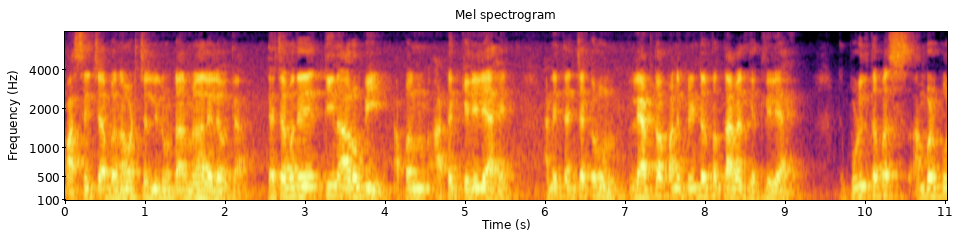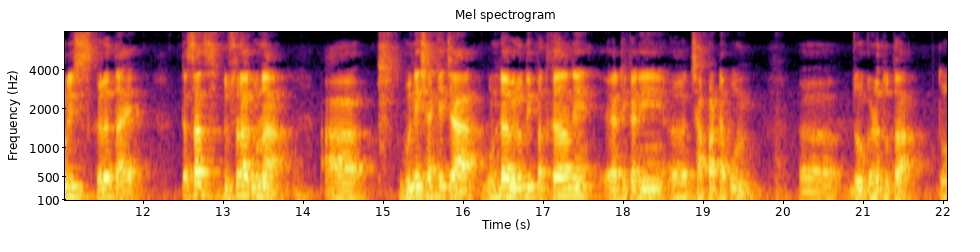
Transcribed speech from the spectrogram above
पाचशेच्या बनावट चलनी नोटा मिळालेल्या होत्या. त्याच्यामध्ये तीन आरोपी आपण अटक केलेले आहेत आणि त्यांच्याकडून लॅपटॉप आणि प्रिंटर पण ताब्यात घेतलेले आहेत. तर पुढील तपास आंबड पोलीस करत आहेत. तसाच दुसरा गुन्हा गुन्हे शाखेच्या गुंडाविरोधी पथकाने या ठिकाणी छापा टाकून जो घडत होता तो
